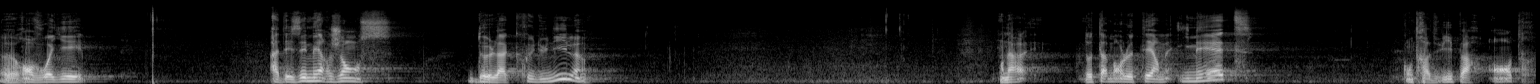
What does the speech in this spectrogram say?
euh, renvoyer à des émergences de la crue du Nil. On a notamment le terme iméet, qu'on traduit par entre,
